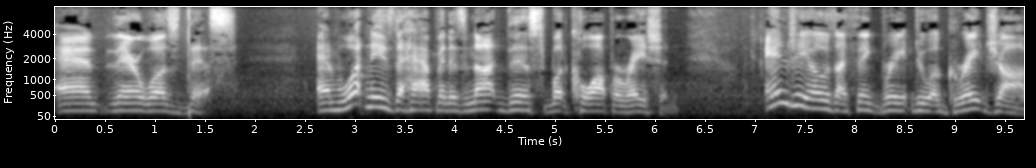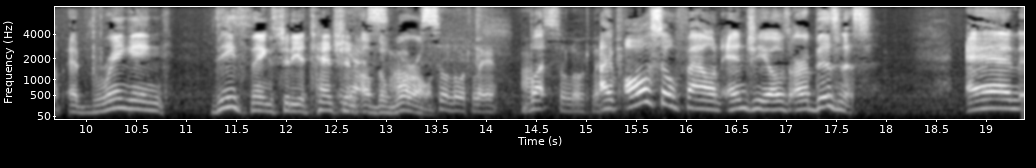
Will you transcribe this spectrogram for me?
and there was this. And what needs to happen is not this, but cooperation. NGOs, I think, bring, do a great job at bringing these things to the attention yes, of the world. Absolutely. But absolutely. I've also found NGOs are a business. And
